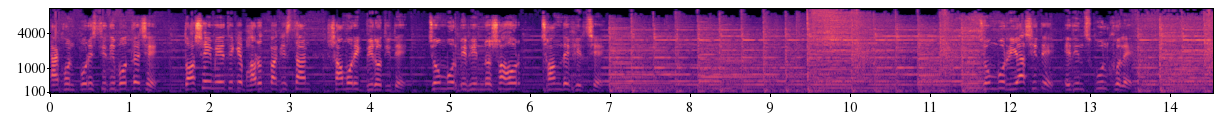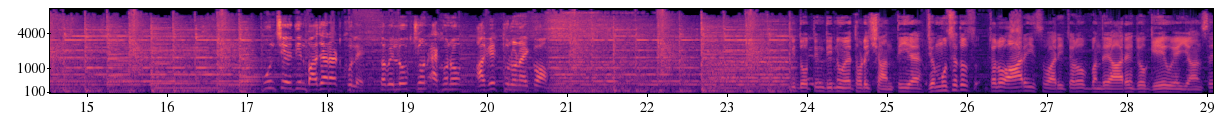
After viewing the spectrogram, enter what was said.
এখন পরিস্থিতি বদলেছে দশই মে থেকে ভারত পাকিস্তান সামরিক বিরতিতে জম্মুর বিভিন্ন শহর ছন্দে ফিরছে জম্মুর রিয়াসিতে এদিন স্কুল খোলে পুঞ্চে এদিন বাজারহাট খোলে তবে লোকজন এখনো আগের তুলনায় কম भी दो तीन दिन हुए थोड़ी शांति है जम्मू से तो चलो आ रही सवारी चलो बंदे आ रहे हैं जो गए हुए हैं यहाँ से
